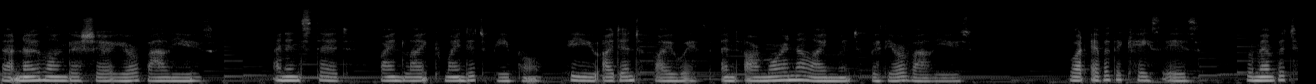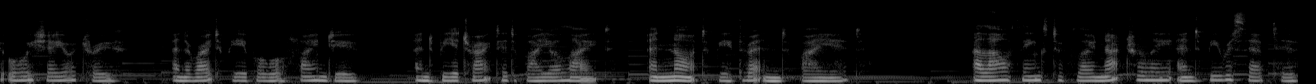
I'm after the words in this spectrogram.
that no longer share your values and instead find like minded people who you identify with and are more in alignment with your values. Whatever the case is, Remember to always share your truth, and the right people will find you and be attracted by your light and not be threatened by it. Allow things to flow naturally and be receptive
